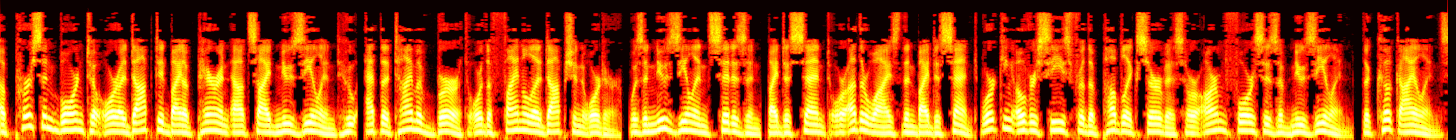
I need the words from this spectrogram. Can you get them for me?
A person born to or adopted by a parent outside New Zealand who, at the time of birth or the final adoption order, was a New Zealand citizen by descent or otherwise than by descent working overseas for the public service or armed forces of New Zealand, the Cook Islands,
